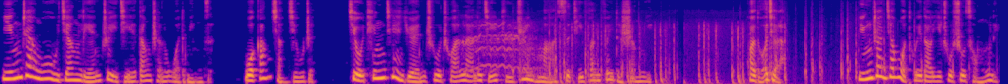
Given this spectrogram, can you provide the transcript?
迎战误将连缀结当成了我的名字，我刚想纠正，就听见远处传来了几匹骏马四蹄翻飞的声音。快躲起来！迎战将我推到一处树丛里。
